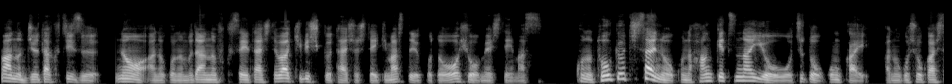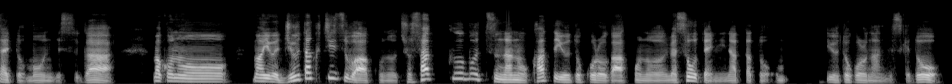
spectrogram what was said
まあ、あの住宅地図のあのこの無断の複製に対しては厳しく対処していきますということを表明しています。この東京地裁のこの判決内容をちょっと今回あのご紹介したいと思うんですが、まあ、この、まあ、いわゆる住宅地図はこの著作物なのかっていうところが、この争点になったというところなんですけど、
